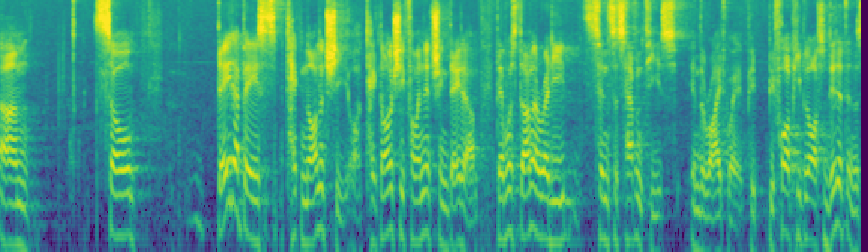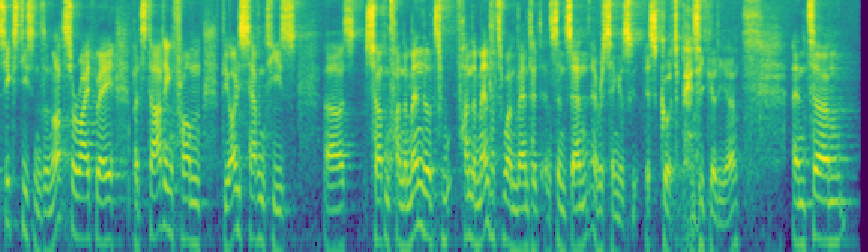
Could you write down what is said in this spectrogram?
Um, so database technology or technology for managing data, that was done already since the 70s in the right way. before people also did it in the 60s in the not so right way, but starting from the early 70s, uh, certain fundamentals, fundamentals were invented, and since then everything is, is good, basically. Yeah? And um,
